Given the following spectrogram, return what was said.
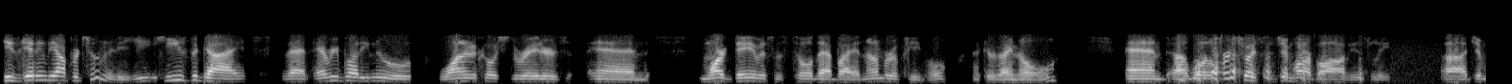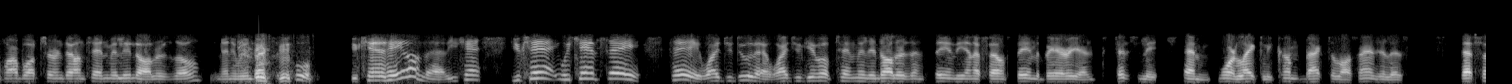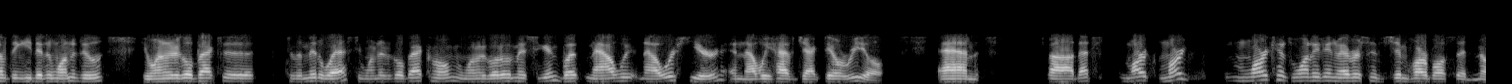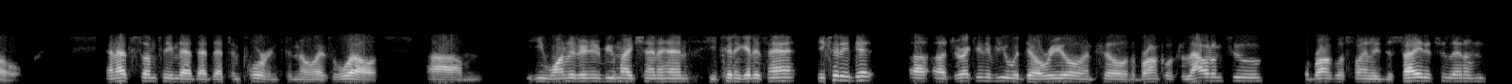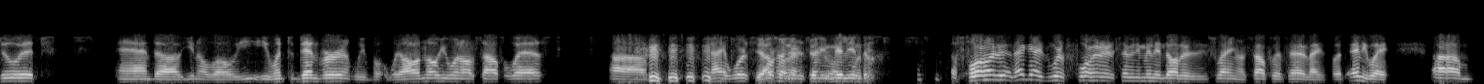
he's getting the opportunity. He he's the guy that everybody knew wanted to coach the Raiders, and Mark Davis was told that by a number of people because I know. And uh, well, the first choice was Jim Harbaugh, obviously. Uh, Jim Harbaugh turned down ten million dollars though, and he went back to school. You can't hate on that. You can't. You can't. We can't say, "Hey, why'd you do that? Why'd you give up ten million dollars and stay in the NFL, stay in the Bay Area, and potentially and more likely come back to Los Angeles?" That's something he didn't want to do. He wanted to go back to to the Midwest. He wanted to go back home. He wanted to go to Michigan. But now we now we're here, and now we have Jack Del Rio, and uh, that's Mark. Mark Mark has wanted him ever since Jim Harbaugh said no and that's something that, that that's important to know as well. Um, he wanted to interview Mike Shanahan. He couldn't get his hand. He couldn't get a, a direct interview with Del Rio until the Broncos allowed him to. The Broncos finally decided to let him do it, and uh, you know, well, he, he went to Denver. We we all know he went on Southwest. Um, guy worth yeah, four hundred and seventy million. Four hundred. That guy's worth four hundred and seventy million dollars. He's flying on Southwest Airlines. But anyway, um,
